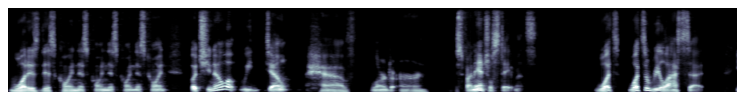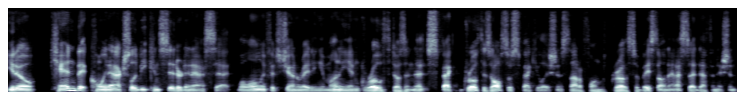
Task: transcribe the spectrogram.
What is this coin, this coin, this coin, this coin? But you know what we don't have learn to earn is financial statements. What's what's a real asset? You know, can Bitcoin actually be considered an asset? Well, only if it's generating you money and growth doesn't spec growth is also speculation. It's not a form of growth. So based on asset definition,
